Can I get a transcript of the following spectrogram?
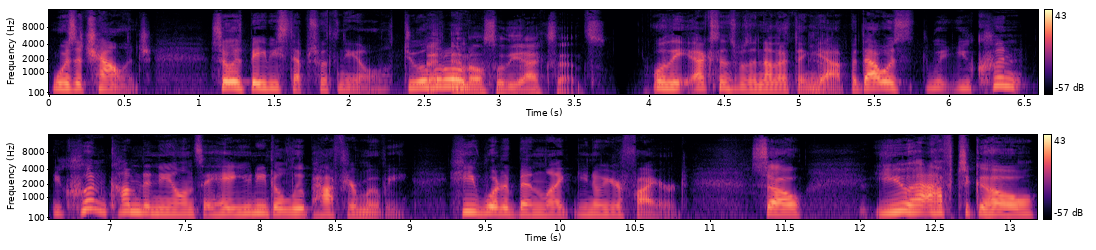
was a challenge. So it was baby steps with Neill. Do a little. and also the accents. Well, the accents was another thing, yeah. But that was you couldn't you couldn't come to Neill and say, "Hey, you need to loop half your movie." He would have been like, "You know, you're fired." So you have to go.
